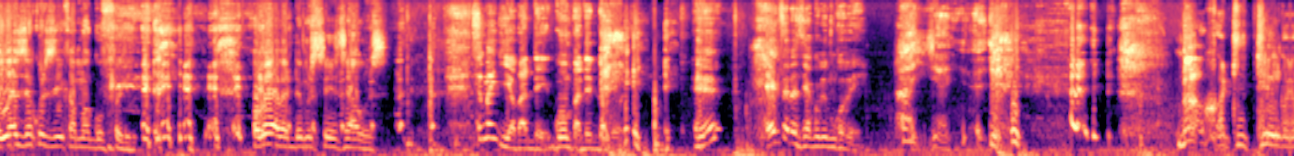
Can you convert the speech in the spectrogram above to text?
oyaze kuziika magufuli. Oba yabadde mu state house. Simanyi yabadde gompadde eddobo excellence yagobye mugobe bakatutenga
